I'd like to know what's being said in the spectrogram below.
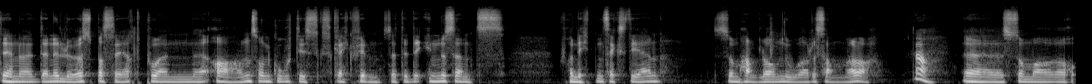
den, den er løst basert på en eh, annen sånn gotisk skrekkfilm som heter The Innocents fra 1961, som handler om noe av det samme, da. Ja. Eh, som har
